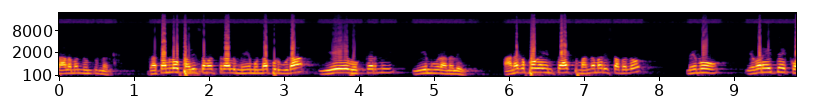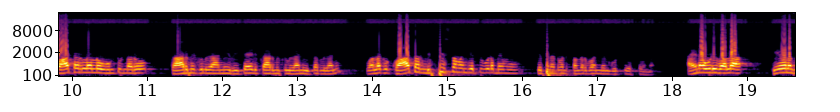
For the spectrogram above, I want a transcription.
చాలామంది ఉంటున్నారు. గతంలో పది సంవత్సరాలు మేము ఉన్నప్పుడు కూడా ఏ ఒక్కరిని ఏం కూడా అనలేదు. అనకపోగా ఇన్ఫ్యాక్ట్ మందమరి సభలో మేము ఎవరైతే క్వార్టర్లలో ఉంటున్నారో కార్మికులు కానీ రిటైర్డ్ కార్మికులు కానీ ఇతరులు కానీ వాళ్ళకు క్వార్టర్లు ఇప్పిస్తామని చెప్పి కూడా మేము చెప్పినటువంటి సందర్భాన్ని నేను గుర్తు చేస్తూ ఉన్నా. అయినా కూడా ఇవాళ కేవలం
